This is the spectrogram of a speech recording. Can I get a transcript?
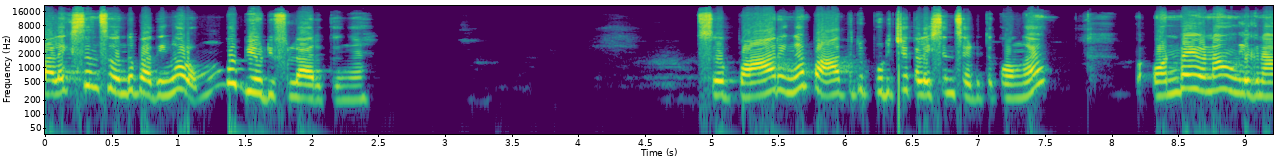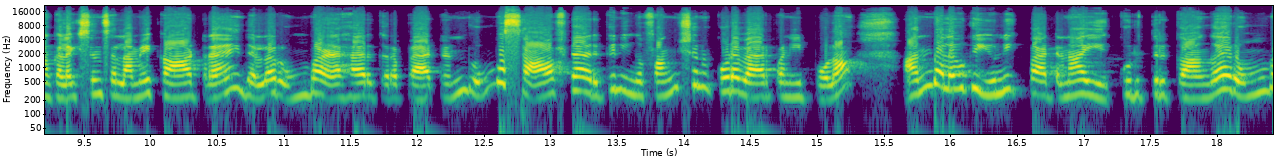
கலெக்ஷன்ஸ் வந்து பாத்தீங்கன்னா ரொம்ப பியூட்டிஃபுல்லா இருக்குங்க. ஸோ பாருங்க பார்த்துட்டு பிடிச்ச கலெக்ஷன்ஸ் எடுத்துக்கோங்க. ஒன் பை ஒன்னா உங்களுக்கு நான் கலெக்ஷன்ஸ் எல்லாமே காட்டுறேன். இதெல்லாம் ரொம்ப அழகா இருக்கிற பேட்டர்ன் ரொம்ப சாஃப்டா இருக்கு. நீங்க ஃபங்க்ஷனுக்கு கூட வேர் பண்ணிட்டு போகலாம் அந்த அளவுக்கு யூனிக் பேட்டர்னா கொடுத்துருக்காங்க. ரொம்ப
